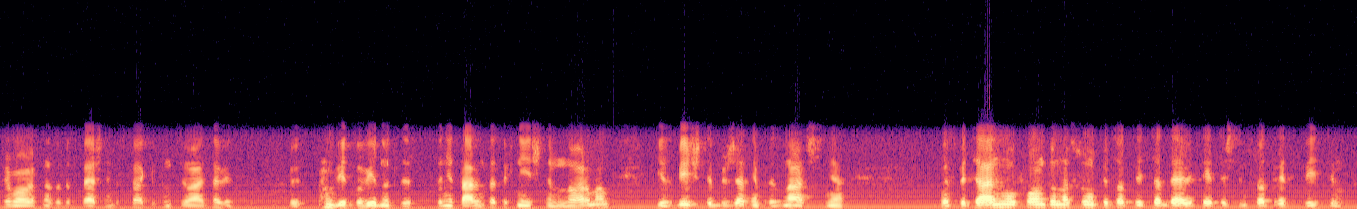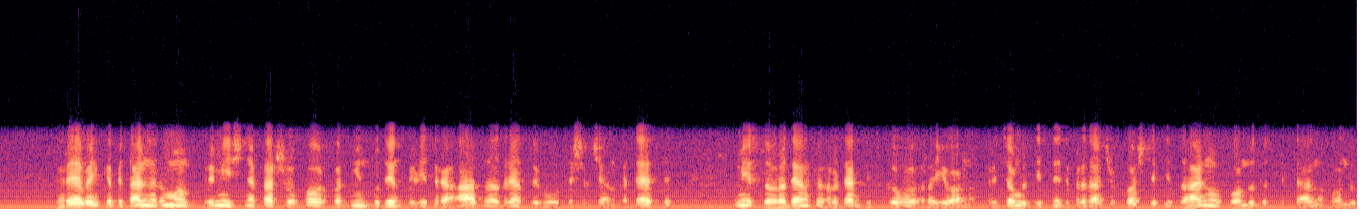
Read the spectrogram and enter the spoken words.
спрямованих на забезпечення безпеки функціонування та відповідності санітарним та технічним нормам і збільшити бюджетні призначення по спеціальному фонду на суму 559 тисяч 738 гривень, капітальний ремонт приміщення першого поверху адмінбудинку літера А за адресою вулиця Шевченка, 10, місто Гроденко, Гроденківського району. При цьому здійснити передачу коштів із загального фонду до спеціального фонду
